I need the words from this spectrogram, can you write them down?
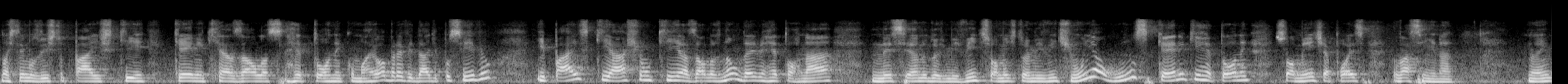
nós temos visto pais que querem que as aulas retornem com maior brevidade possível e pais que acham que as aulas não devem retornar nesse ano 2020, somente 2021, e alguns querem que retornem somente após vacina. Né?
